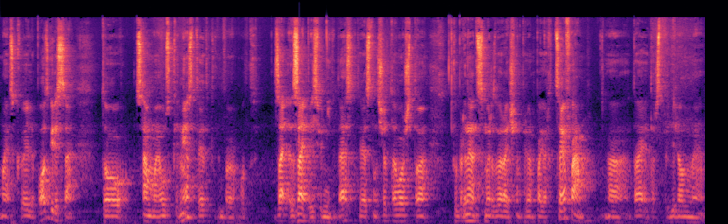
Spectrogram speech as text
MySQL или Postgres, то самое узкое место это как бы вот за- запись в них, да, соответственно, за счет того, что Kubernetes мы разворачиваем, например, поверх цефа, а, да, это распределенное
